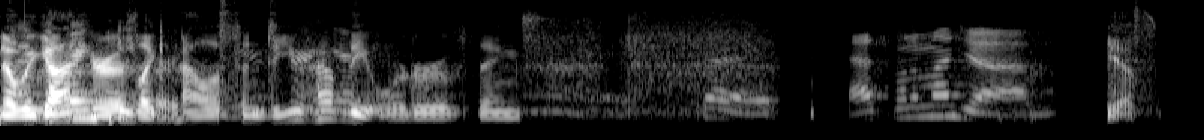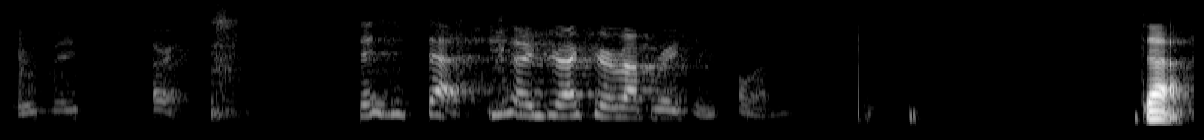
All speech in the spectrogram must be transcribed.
no, we got bring here was like papers. Allison. Do you have the order of things? That's one of my jobs. Yes. Everybody. All right. This is Steph. She's our director of operations. Hold on. Steph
